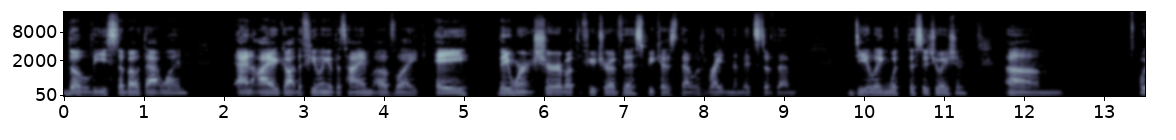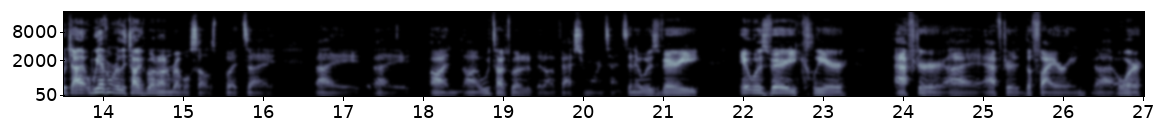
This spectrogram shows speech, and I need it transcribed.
the least about that one and I got the feeling at the time of like a they weren't sure about the future of this because that was right in the midst of them dealing with the situation. Um, which I we haven't really talked about on Rebel Cells, but I I I on uh, we talked about it a bit on Faster More Intense, and it was very it was very clear after uh, after the firing, uh, or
